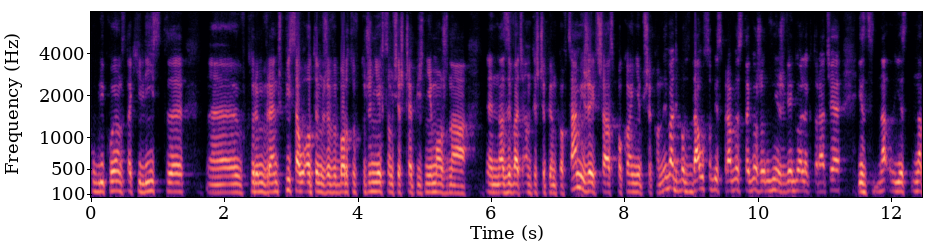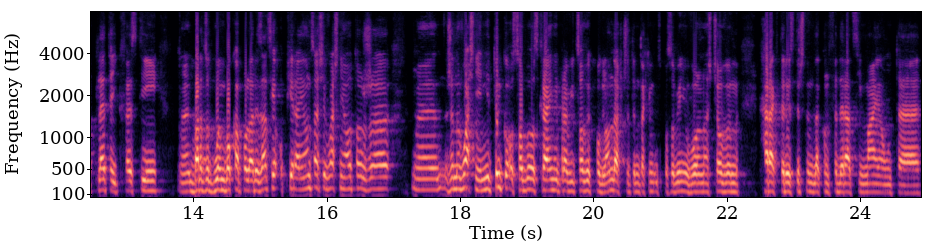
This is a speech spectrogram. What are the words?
publikując taki list, w którym wręcz pisał o tym, że wyborców, którzy nie chcą się szczepić, nie można nazywać antyszczepionkowcami, że ich trzeba spokojnie przekonywać, bo zdał sobie sprawę z tego, że również w jego elektoracie jest na, jest na tle tej kwestii bardzo głęboka polaryzacja, opierająca się właśnie o to, że E, że no właśnie nie tylko osoby o skrajnie prawicowych poglądach, czy tym takim usposobieniu wolnościowym charakterystycznym dla Konfederacji mają te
